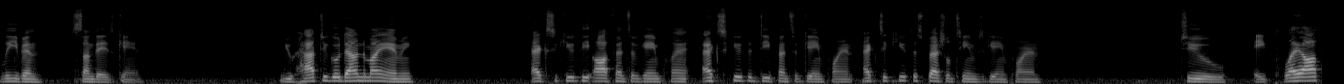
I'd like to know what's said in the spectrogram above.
leaving Sunday's game. You have to go down to Miami, execute the offensive game plan, execute the defensive game plan, execute the special teams game plan to a playoff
